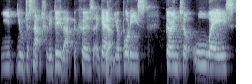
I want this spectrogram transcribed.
you, you'll just naturally do that because, again, yeah. your body's going to always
